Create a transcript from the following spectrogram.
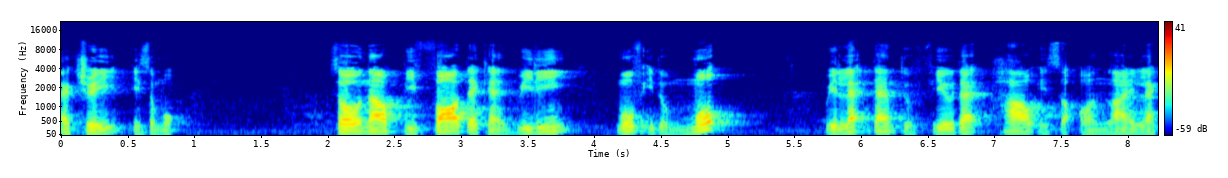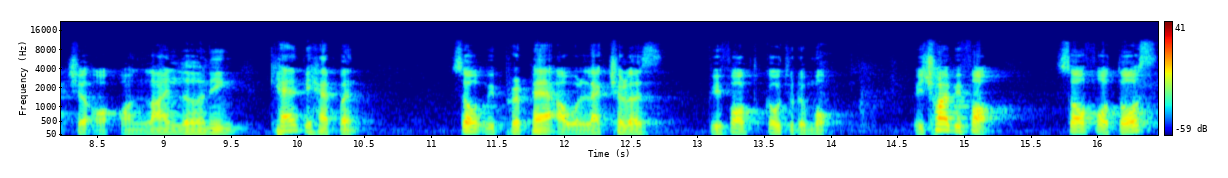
Actually, it's a MOOC. So now, before they can really move into MOOC, we let them to feel that how is the online lecture or online learning can be happen. So we prepare our lecturers before go to the MOOC. We tried before. So for those,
